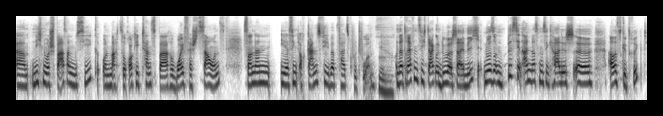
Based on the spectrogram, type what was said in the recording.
ähm, nicht nur Spaß an Musik und macht so rockig tanzbare Voifest Sounds, sondern ihr singt auch ganz viel über Pfalzkultur. Und da treffen sich Doug und du wahrscheinlich, nur so ein bisschen anders musikalisch äh, ausgedrückt.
